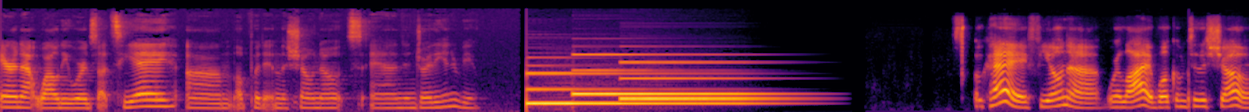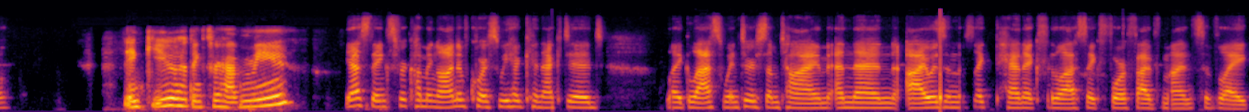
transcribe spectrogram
Erin at wildewords.ca. Um, I'll put it in the show notes and enjoy the interview. Okay, Fiona, we're live. Welcome to the show. Thank you. Thanks for having me. Yes, thanks for coming on. Of course, we had connected like last winter sometime and then I was in this like panic for the last like 4 or 5 months of like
